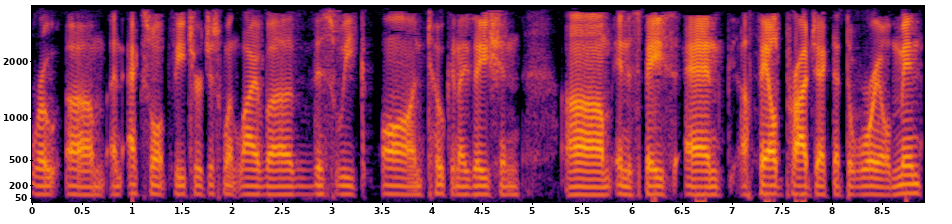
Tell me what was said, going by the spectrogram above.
wrote um, an excellent feature. Just went live uh, this week on tokenization um, in the space and a failed project at the Royal Mint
